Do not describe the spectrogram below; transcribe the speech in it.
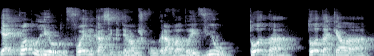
E aí, quando o Rildo foi no Cacique de Ramos com o gravador e viu toda, toda aquela,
